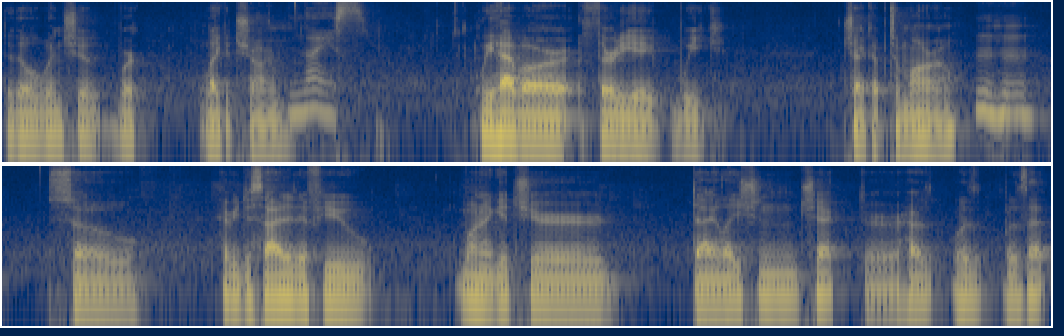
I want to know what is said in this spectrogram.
did the old windshield work like a charm. nice. We have our 38 week checkup tomorrow. Mm-hmm. So, have you decided if you want to get your dilation checked, or how was what is that?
